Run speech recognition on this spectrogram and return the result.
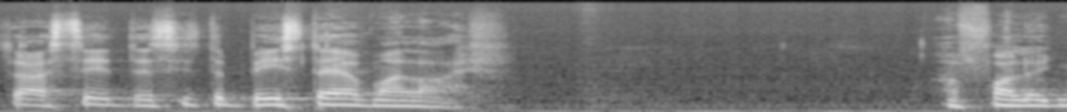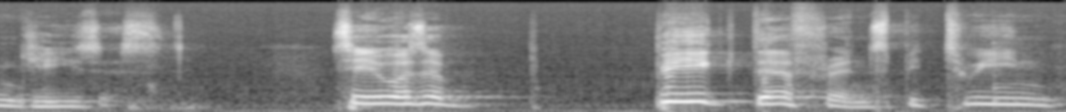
So I said, This is the best day of my life. I followed in Jesus. See, it was a big difference between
